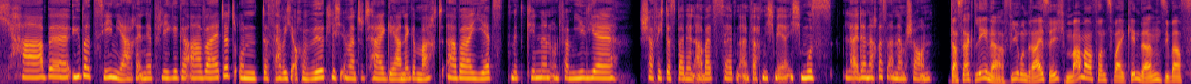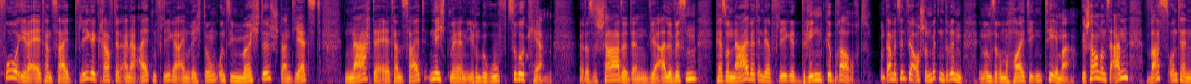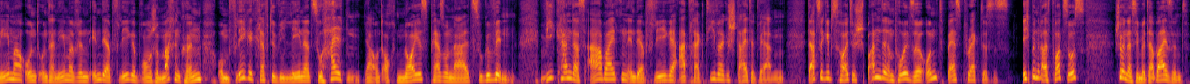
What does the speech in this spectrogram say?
Ich habe über zehn Jahre in der Pflege gearbeitet und das habe ich auch wirklich immer total gerne gemacht. Aber jetzt mit Kindern und Familie schaffe ich das bei den Arbeitszeiten einfach nicht mehr. Ich muss leider nach was anderem schauen. Das sagt Lena, 34, Mama von zwei Kindern. Sie war vor ihrer Elternzeit Pflegekraft in einer alten Pflegeeinrichtung und sie möchte, stand jetzt, nach der Elternzeit nicht mehr in ihren Beruf zurückkehren. Das ist schade, denn wir alle wissen, Personal wird in der Pflege dringend gebraucht. Und damit sind wir auch schon mittendrin in unserem heutigen Thema. Wir schauen uns an, was Unternehmer und Unternehmerinnen in der Pflegebranche machen können, um Pflegekräfte wie Lena zu halten, ja, und auch neues Personal zu gewinnen. Wie kann das Arbeiten in der Pflege attraktiver gestaltet werden? Dazu gibt's heute spannende Impulse und Best Practices. Ich bin Ralf Potzus. Schön, dass Sie mit dabei sind.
